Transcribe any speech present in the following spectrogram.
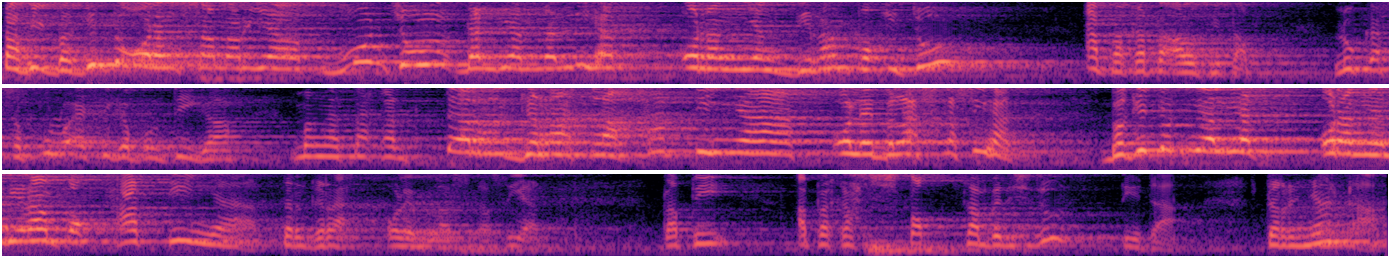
Tapi begitu orang Samaria muncul dan dia melihat orang yang dirampok itu, apa kata Alkitab? Lukas 10 ayat 33 mengatakan tergeraklah hatinya oleh belas kasihan. Begitu dia lihat orang yang dirampok, hatinya tergerak oleh belas kasihan. Tapi apakah stop sampai di situ? Tidak. Ternyata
